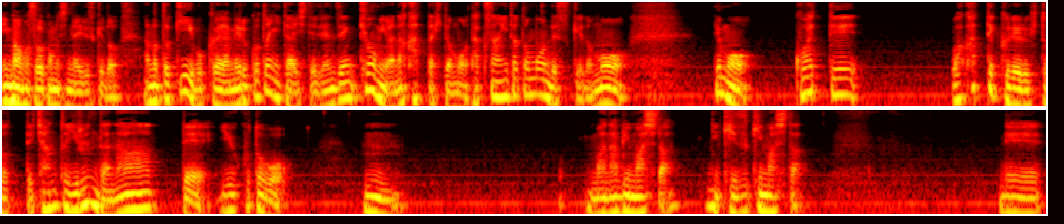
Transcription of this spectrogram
今もそうかもしれないですけど、あの時僕が辞めることに対して全然興味がなかった人もたくさんいたと思うんですけども、でも、こうやって分かってくれる人ってちゃんといるんだなっていうことを、うん、学びました。に気づきました。で、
